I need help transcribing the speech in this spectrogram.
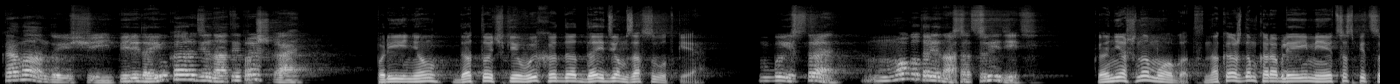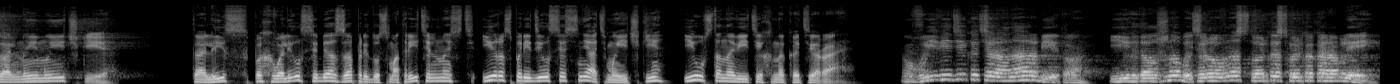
«Командующий, передаю координаты прыжка», «Принял. До точки выхода дойдем за сутки». «Быстро. Могут ли нас отследить?» «Конечно могут. На каждом корабле имеются специальные маячки». Талис похвалил себя за предусмотрительность и распорядился снять маячки и установить их на катера. «Выведи катера на орбиту. Их должно быть ровно столько, сколько кораблей.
